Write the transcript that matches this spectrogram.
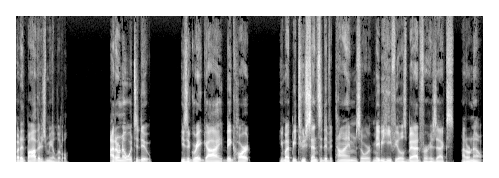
but it bothers me a little. I don't know what to do. He's a great guy, big heart. He might be too sensitive at times, or maybe he feels bad for his ex. I don't know.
